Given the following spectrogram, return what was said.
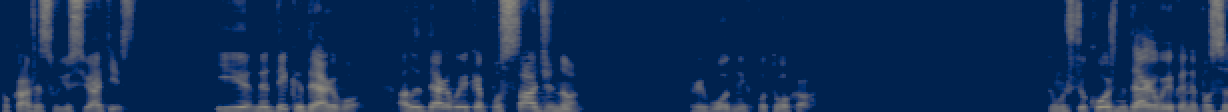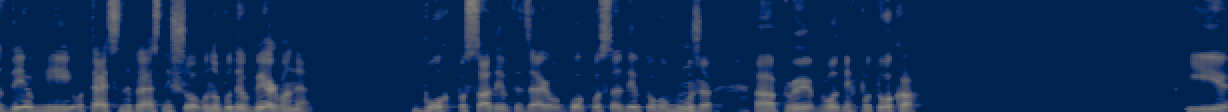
покаже свою святість. І не дике дерево, але дерево, яке посаджено при водних потоках. Тому що кожне дерево, яке не посадив, мій Отець Небесний, що воно буде вирване. Бог посадив те дерево, Бог посадив того мужа а, при водних потоках. І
